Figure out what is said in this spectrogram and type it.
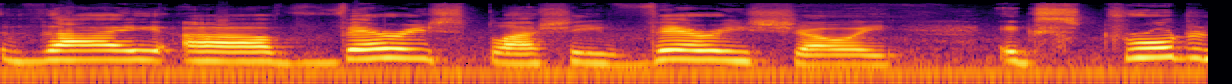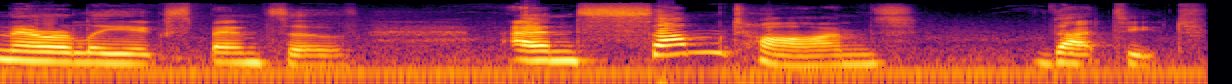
they are very splashy, very showy, extraordinarily expensive, and sometimes that's it.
